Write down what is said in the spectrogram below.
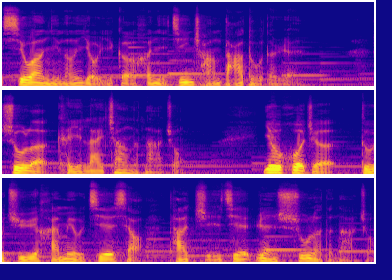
希望你能有一个和你经常打赌的人，输了可以赖账的那种；又或者赌局还没有揭晓，他直接认输了的那种。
